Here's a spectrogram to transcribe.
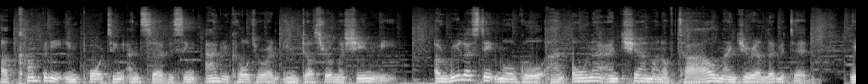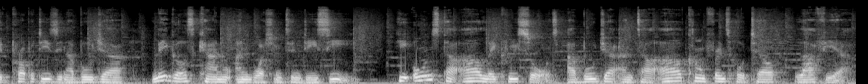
a company importing and servicing agricultural and industrial machinery. A real estate mogul and owner and chairman of Taal Nigeria Limited, with properties in Abuja, Lagos, Kano, and Washington, D.C. He owns Taal Lake Resort, Abuja, and Taal Conference Hotel, Lafia.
